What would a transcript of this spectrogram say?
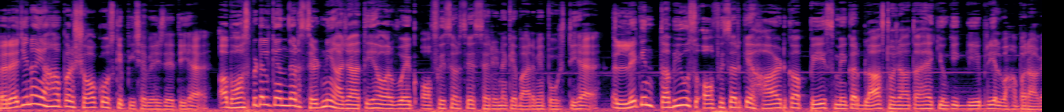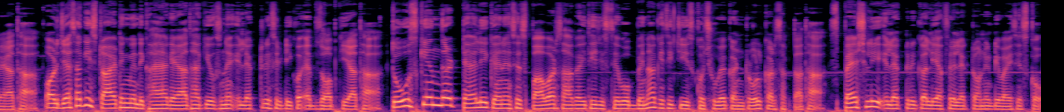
रेजिना यहाँ पर शॉ को उसके पीछे भेज देती है। अब हॉस्पिटल के अंदर सिडनी आ जाती है और वो एक ऑफिसर से सेरेना के बारे में पूछती है। लेकिन तभी उस ऑफिसर के हार्ट का पेस मेकर ब्लास्ट हो जाता है क्योंकि गेब्रियल वहाँ पर आ गया था। और जैसा कि स्टार्टिंग में दिखाया गया था कि उसने इलेक्ट्रिसिटी को एब्जॉर्ब किया था तो उसके अंदर टेलीकेनेसिस पावर्स आ गई थी जिससे वो बिना किसी चीज़ को छुए कंट्रोल कर सकता था, स्पेशली इलेक्ट्रिकल या फिर इलेक्ट्रॉनिक डिवाइसेस को।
